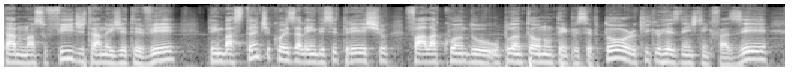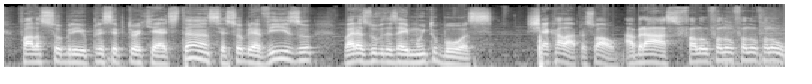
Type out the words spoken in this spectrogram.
tá no nosso feed, tá no IGTV, tem bastante coisa além desse trecho, fala quando o plantão não tem preceptor, o que, que o residente tem que fazer, fala sobre o preceptor que é a distância, sobre aviso, várias dúvidas aí muito boas. Checa lá, pessoal. Abraço, falou, falou, falou, falou.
